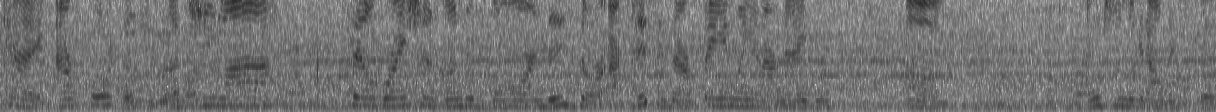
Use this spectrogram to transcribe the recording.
Okay, our Fourth of, of July celebration under the barn. These are our, this is our family and our neighbor. Um, I want you to look at all this stuff.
